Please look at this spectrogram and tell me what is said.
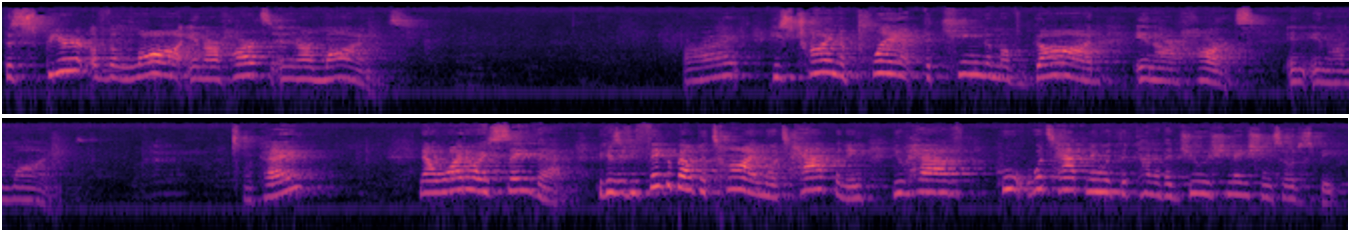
the spirit of the law in our hearts and in our minds. All right? He's trying to plant the kingdom of God in our hearts and in our minds. Okay? Now, why do I say that? Because if you think about the time, what's happening, you have who, what's happening with the kind of the Jewish nation, so to speak.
